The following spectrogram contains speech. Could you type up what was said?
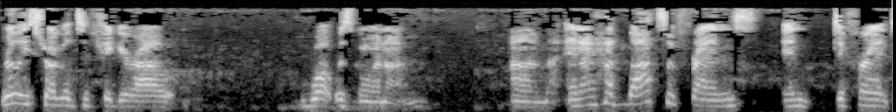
really struggled to figure out what was going on. Um, and I had lots of friends in different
